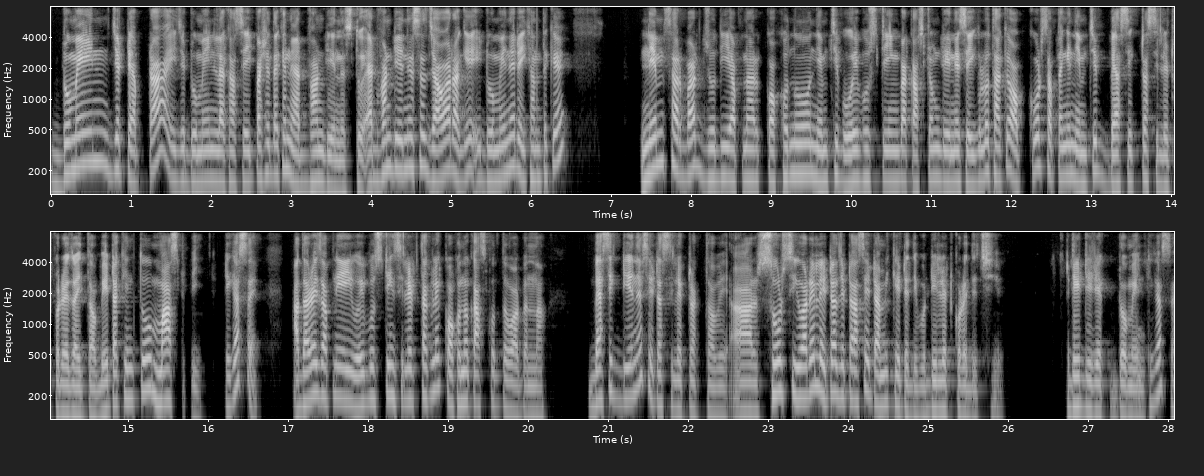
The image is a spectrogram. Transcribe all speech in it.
ডোমেইন যে ট্যাবটা এই যে ডোমেইন লেখা আছে, এই পাশে দেখেন অ্যাডভান্স ডিএনএস তো অ্যাডভান্স ডিএনএস এ যাওয়ার আগে এই ডোমেইনের এইখান থেকে নেম সার্ভার যদি আপনার কখনো নেমচিপ ওয়েব হোস্টিং বা কাস্টম ডিএনএস এইগুলো থাকে অফকোর্স আপনাকে নেমচিপ বেসিকটা সিলেক্ট করে যাইতে হবে। এটা কিন্তু মাস্ট বি ঠিক আছে? আদারওয়াইজ আপনি এই ওয়েব হোস্টিং সিলেক্ট থাকলে কখনো কাজ করতে পারবেন না। বেসিক ডিএনএস এটা সিলেক্ট রাখতে হবে। আর সোর্স ইউআরএল এটা যেটা আছে, এটা আমি কেটে দিব ডিলিট করে দিচ্ছি। রিডিরেক্ট ডোমেইন ঠিক আছে?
